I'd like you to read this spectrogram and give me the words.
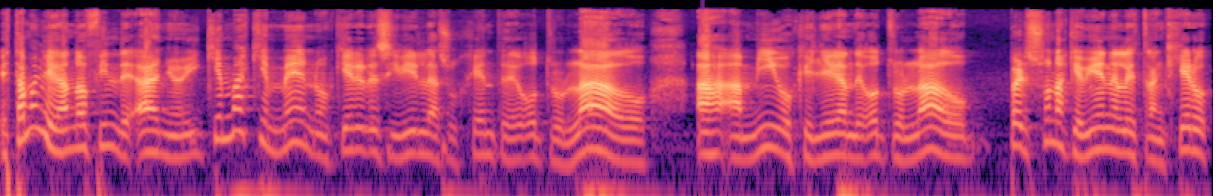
estamos llegando a fin de año y quién más, quién menos quiere recibirle a su gente de otro lado, a amigos que llegan de otro lado, personas que vienen al extranjero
